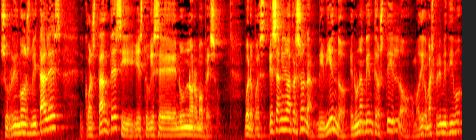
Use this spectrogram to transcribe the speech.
sus ritmos vitales constantes y, estuviese en un normo peso. Bueno, pues esa misma persona viviendo en un ambiente hostil, o como digo, más primitivo,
